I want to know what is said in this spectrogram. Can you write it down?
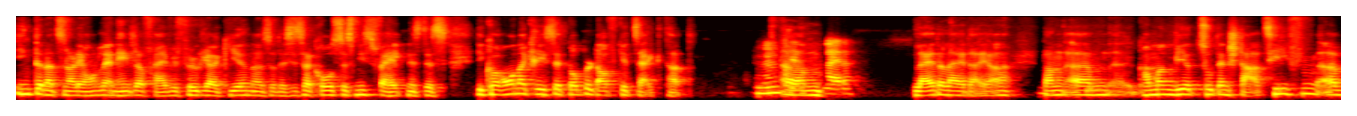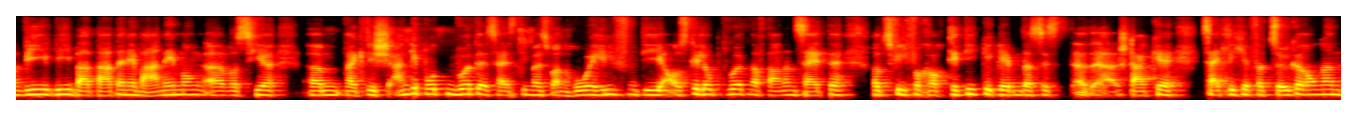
internationale Online-Händler frei wie Vögel agieren. Also das ist ein großes Missverhältnis, das die Corona-Krise doppelt aufgezeigt hat. Mhm, ja, ähm, leider. Leider, leider, ja. Dann ähm, kommen wir zu den Staatshilfen. Äh, wie, wie war da deine Wahrnehmung, äh, was hier ähm, praktisch angeboten wurde? Das heißt immer, es waren hohe Hilfen, die ausgelobt wurden. Auf der anderen Seite hat es vielfach auch Kritik gegeben, dass es äh, starke zeitliche Verzögerungen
